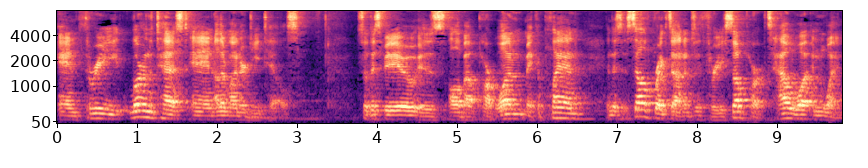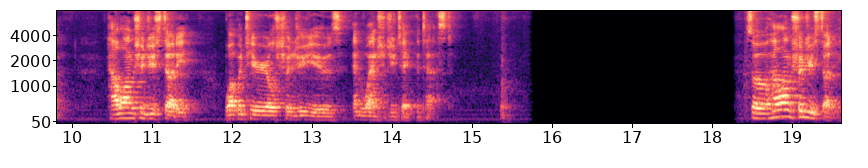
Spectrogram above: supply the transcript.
And three, learn the test and other minor details. So this video is all about part one, make a plan, and this itself breaks down into three subparts, how, what, and when. How long should you study, what materials should you use, and when should you take the test? So how long should you study?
